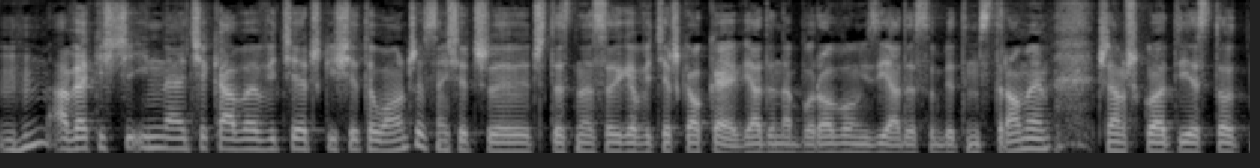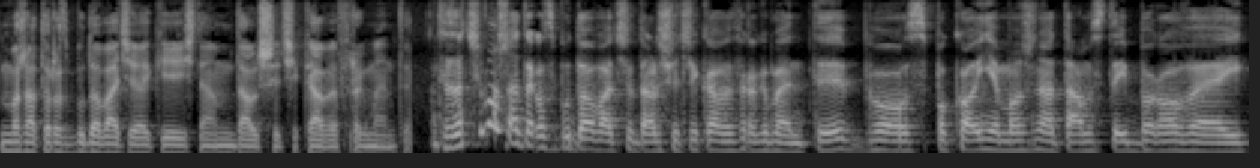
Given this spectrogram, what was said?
Mhm. A w jakieś inne ciekawe wycieczki się to łączy? W sensie, czy, czy to jest na serio wycieczka, ok, wjadę na borową i zjadę sobie tym stromym, czy na przykład jest to, można to rozbudować o jakieś tam dalsze ciekawe fragmenty? To znaczy można to rozbudować o dalsze ciekawe fragmenty, bo spokojnie można tam z tej borowej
